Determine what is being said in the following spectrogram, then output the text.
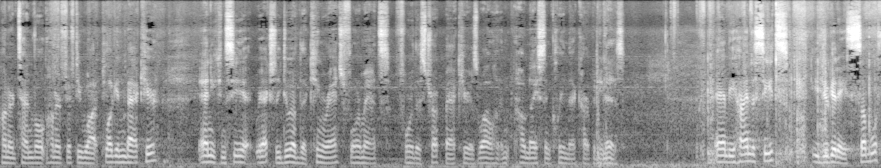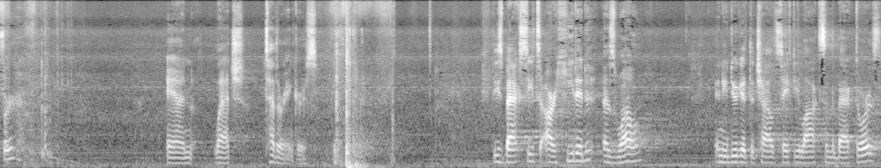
110 volt 150 watt plug-in back here and you can see we actually do have the King Ranch floor mats for this truck back here as well, and how nice and clean that carpeting is. And behind the seats, you do get a subwoofer and latch tether anchors. These back seats are heated as well, and you do get the child safety locks in the back doors.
